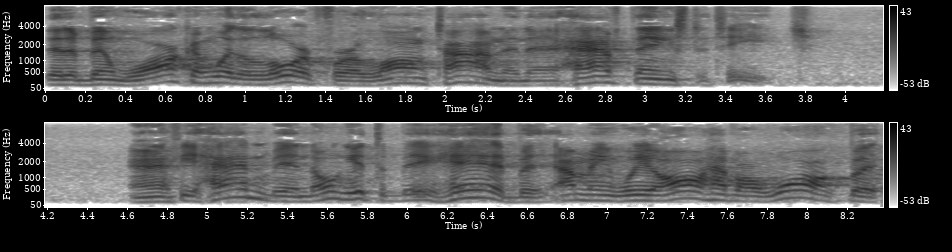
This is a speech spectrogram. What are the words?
that have been walking with the Lord for a long time and that have things to teach. And if you hadn't been, don't get the big head. But I mean, we all have our walk, but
